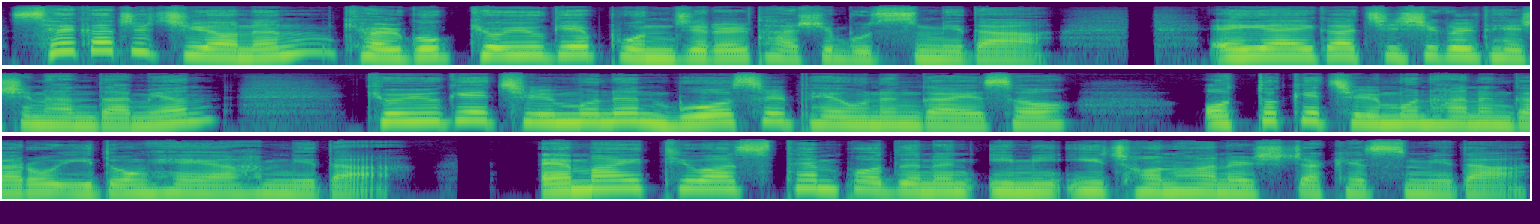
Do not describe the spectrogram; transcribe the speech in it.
세 가지 지연은 결국 교육의 본질을 다시 묻습니다. AI가 지식을 대신한다면 교육의 질문은 무엇을 배우는가에서 어떻게 질문하는가로 이동해야 합니다. MIT와 스탠퍼드는 이미 이 전환을 시작했습니다.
